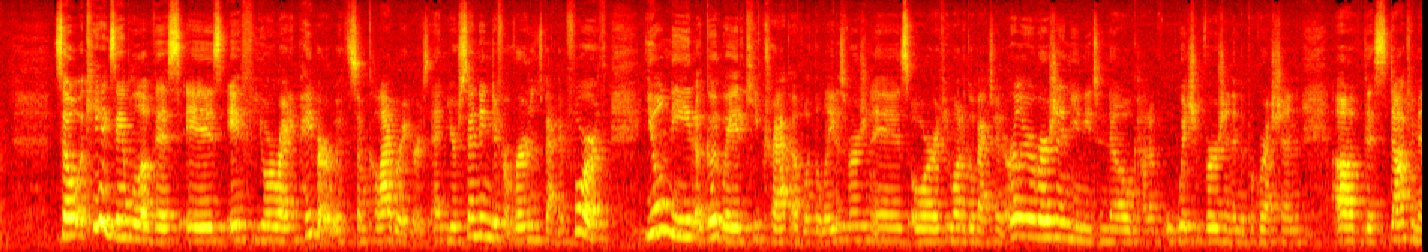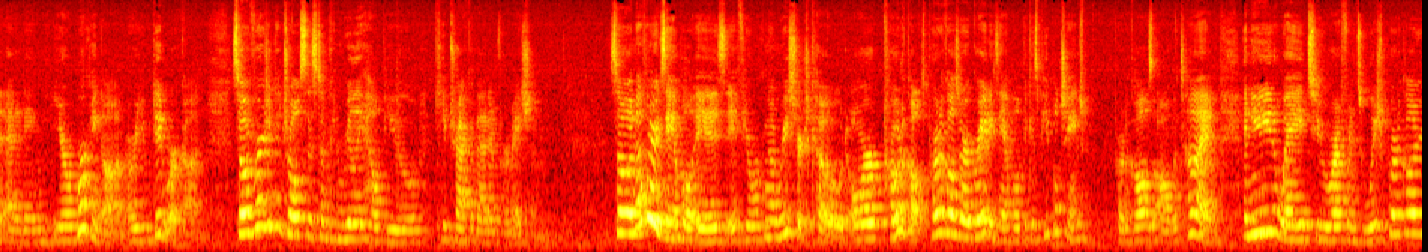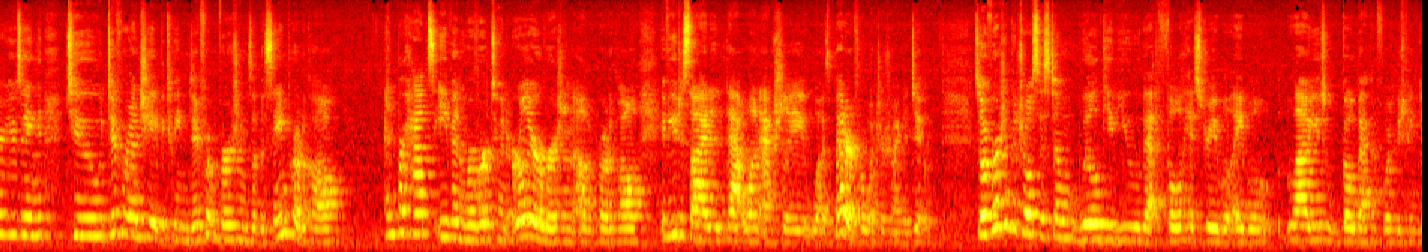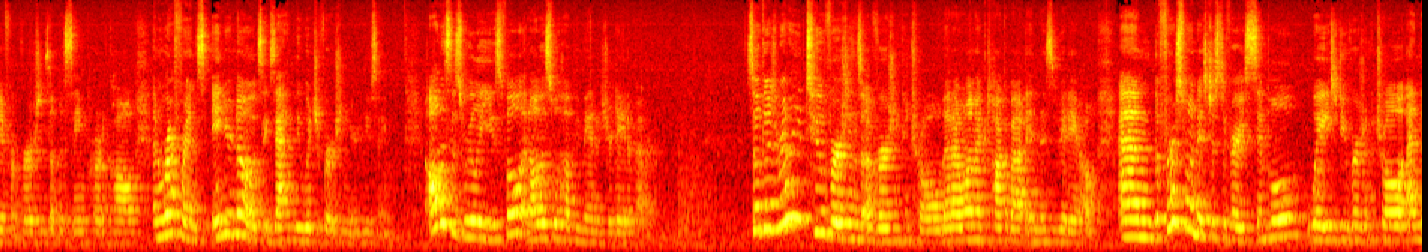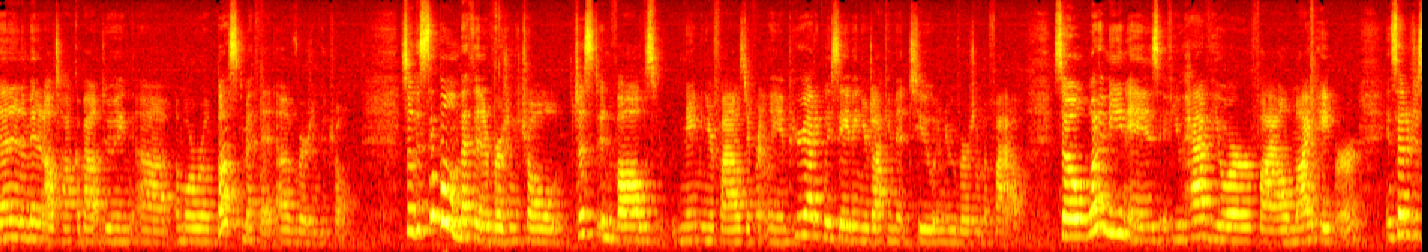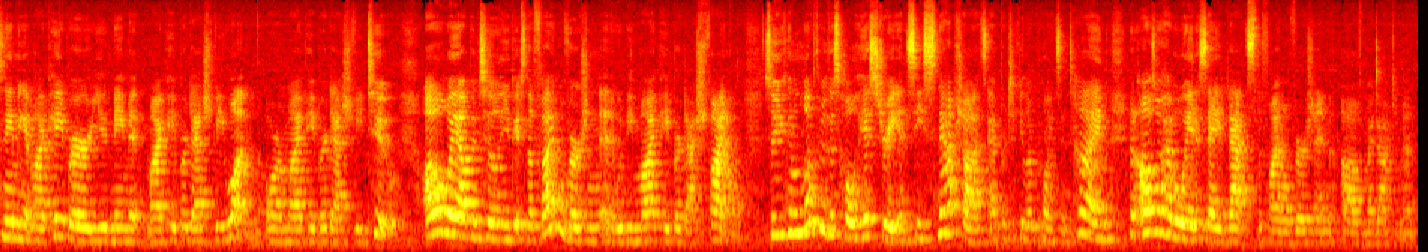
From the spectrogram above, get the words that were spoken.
So a key example of this is if you're writing paper with some collaborators and you're sending different versions back and forth, you'll need a good way to keep track of what the latest version is, or if you want to go back to an earlier version, you need to know kind of which version in the progression of this document editing you're working on, or you did work on. So a version control system can really help you keep track of that information. So another example is if you're working on research code or protocols. Protocols are a great example because people change protocols all the time. And you need a way to reference which protocol you're using to differentiate between different versions of the same protocol and perhaps even revert to an earlier version of a protocol if you decided that one actually was better for what you're trying to do. So a version control system will give you that full history, will able, allow you to go back and forth between different versions of the same protocol and reference in your notes exactly which version you're using. All this is really useful and all this will help you manage your data better. So there's really two versions of version control that I want to talk about in this video. And the first one is just a very simple way to do version control, and then in a minute I'll talk about doing uh, a more robust method of version control. So the simple method of version control just involves naming your files differently and periodically saving your document to a new version of the file. So what I mean is if you have your file my paper, instead of just naming it my paper, you'd name it my paper-v1 or my paper-v2, all the way up until you get to the final version and it would be my paper-final. So you can look through this whole history and see snapshots at particular points in time and also have a way to say that's the final version of my document.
